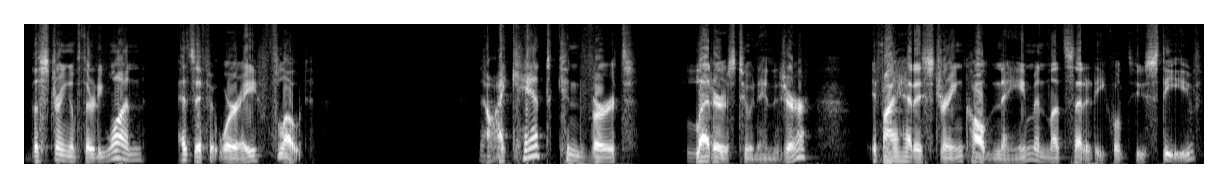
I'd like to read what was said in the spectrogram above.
the string of 31 as if it were a float. Now I can't convert letters to an integer. If I had a string called name and let's set it equal to Steve,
